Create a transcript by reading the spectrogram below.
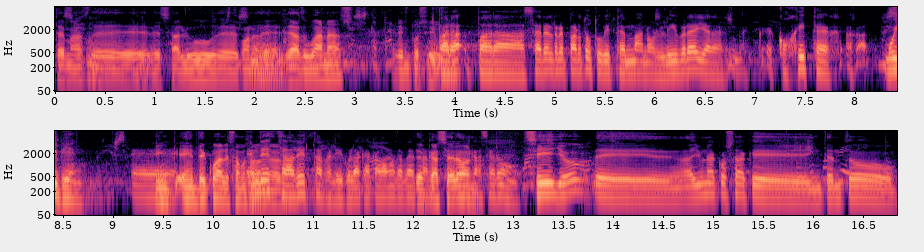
temas de, de salud, de, bueno, de, de aduanas, era imposible. Para, para hacer el reparto tuviste manos libres y escogiste muy bien. Eh, ¿En- en- ¿De cuál estamos de hablando? esta, de esta película que acabamos de ver. Del caserón. caserón. Sí, yo eh, hay una cosa que intento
